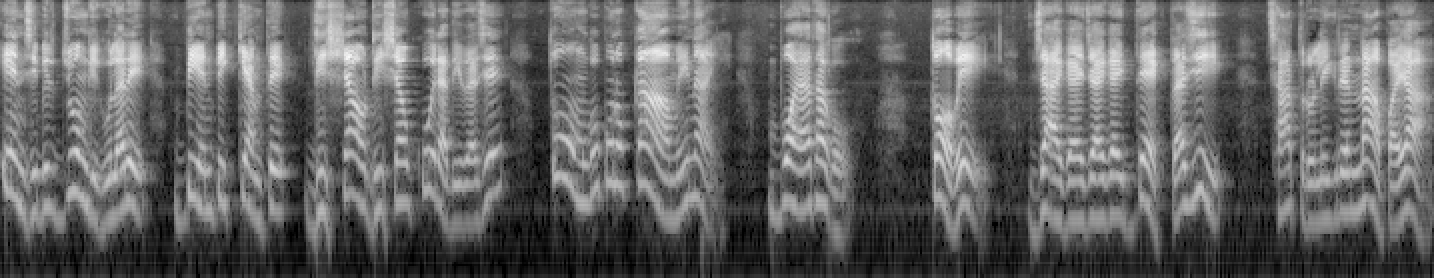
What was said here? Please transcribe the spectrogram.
এনসিবির জঙ্গিগুলারে বিএনপি ক্যাম্পতে ঢিসাও ঢিসাও কইরা দিতাছে? তোমগো কোনো কামই নাই। বয়া থাকো। তবে জায়গায় জায়গায় দেখতাছি, ছাত্রলীগরে না পায়া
